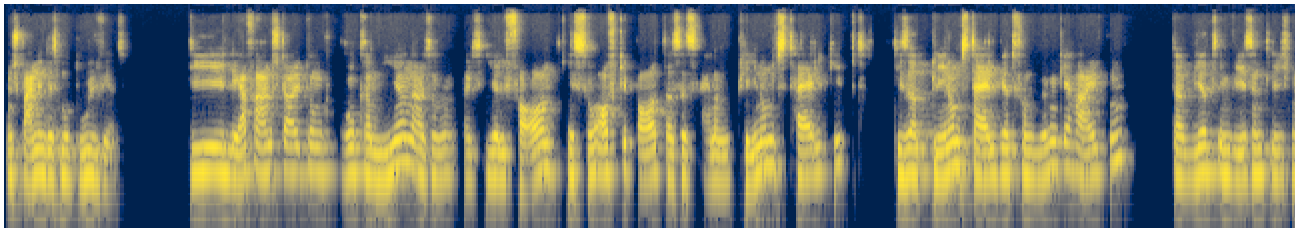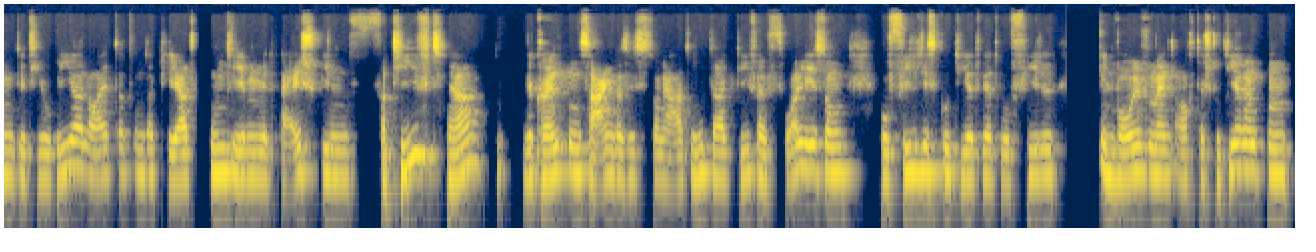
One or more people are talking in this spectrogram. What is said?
ein spannendes Modul wird. Die Lehrveranstaltung Programmieren, also als ILV, ist so aufgebaut, dass es einen Plenumsteil gibt. Dieser Plenumsteil wird von Jürgen gehalten da wird im Wesentlichen die Theorie erläutert und erklärt und eben mit Beispielen vertieft. Ja. Wir könnten sagen, das ist so eine Art interaktive Vorlesung, wo viel diskutiert wird, wo viel Involvement auch der Studierenden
